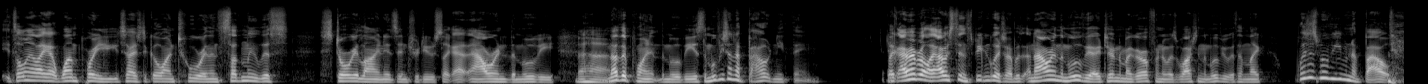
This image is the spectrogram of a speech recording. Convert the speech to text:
it's only like at one point he decides to go on tour, and then suddenly this storyline is introduced like an hour into the movie. Uh-huh. Another point in the movie is the movie's not about anything. Like I remember, like I was sitting speaking which, I was an hour in the movie. I turned to my girlfriend who was watching the movie with him, like, "What's this movie even about?"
